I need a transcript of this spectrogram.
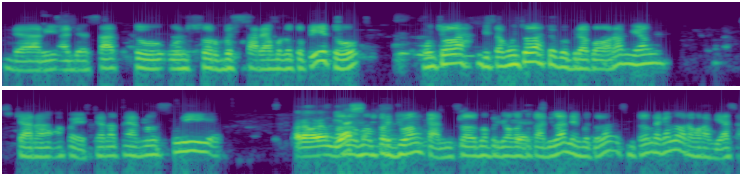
dari ada satu unsur besar yang menutupi itu muncullah bisa muncullah tuh beberapa orang yang secara apa ya secara tirelessly Orang-orang selalu biasa. memperjuangkan selalu memperjuangkan Iya. untuk keadilan yang betulnya sebetulnya mereka adalah orang-orang biasa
